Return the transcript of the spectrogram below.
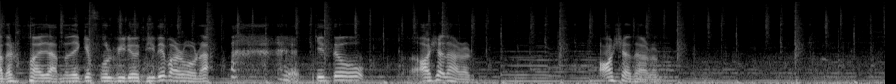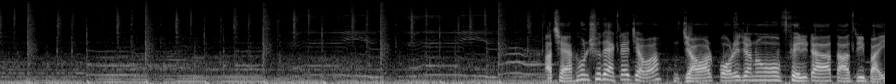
আদারওয়াইজ আপনাদেরকে ফুল ভিডিও দিতে পারব না। কিন্তু অসাধারণ। অসাধারণ। আচ্ছা এখন শুধু একটাই যাওয়া যাওয়ার পরে যেন ফেরিটা তাড়াতাড়ি পাই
